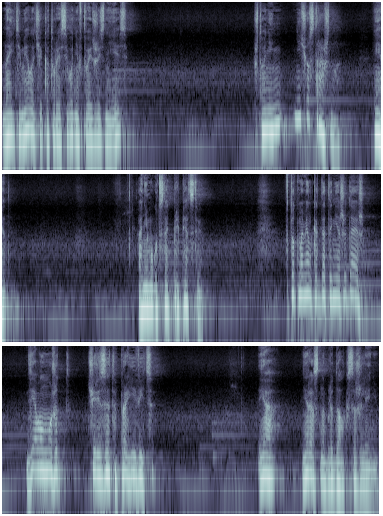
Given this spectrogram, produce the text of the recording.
на эти мелочи, которые сегодня в твоей жизни есть, что они ничего страшного. Нет. Они могут стать препятствием. В тот момент, когда ты не ожидаешь, дьявол может через это проявиться. Я не раз наблюдал, к сожалению.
